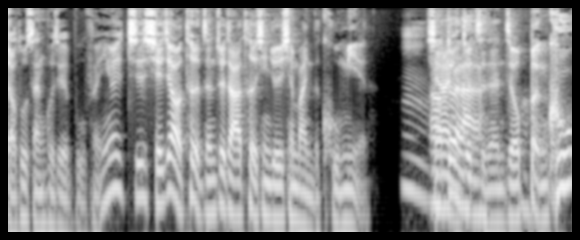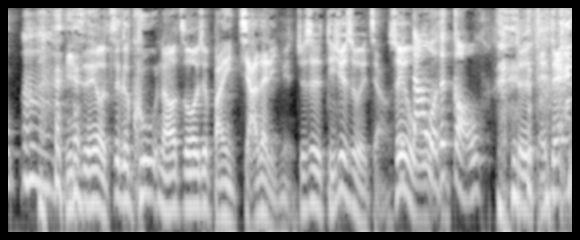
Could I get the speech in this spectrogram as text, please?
狡兔三窟这个部分。因为其实邪教的特征最大的特性就是先把你的窟灭了。嗯，现在你就只能只有本窟，嗯，你只能有这个窟，然后之后就把你夹在里面，就是的确是会这样，所以我当我的狗，对 对对。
